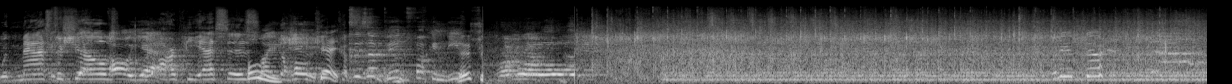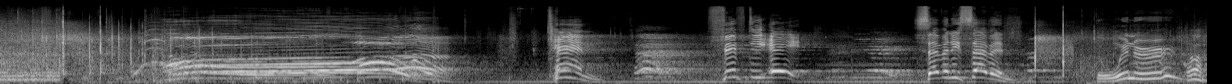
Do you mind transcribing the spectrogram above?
with master shelves, Oh, yeah. with RPSs, Holy like the whole shit. This is a big fucking deal. This What are you doing? Oh! Ten. 58. 77. The winner ah,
